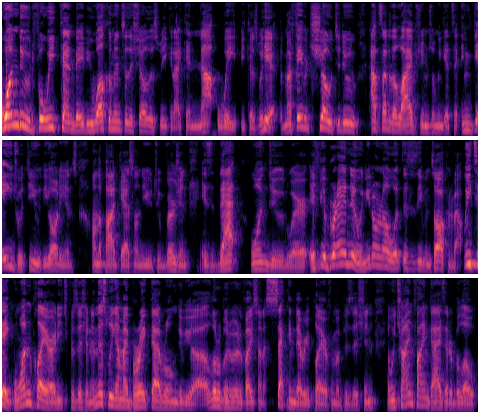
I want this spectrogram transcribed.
one dude for week 10, baby. Welcome into the show this week, and I cannot wait because we're here. My favorite show to do outside of the live streams when we get to engage with you, the audience, on the podcast, on the YouTube version, is that one dude where if you're brand new and you don't know what this is even talking about, we take one player at each position. And this week I might break that rule and give you a, little bit of advice on a secondary player from a position. And we try and find guys that are below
